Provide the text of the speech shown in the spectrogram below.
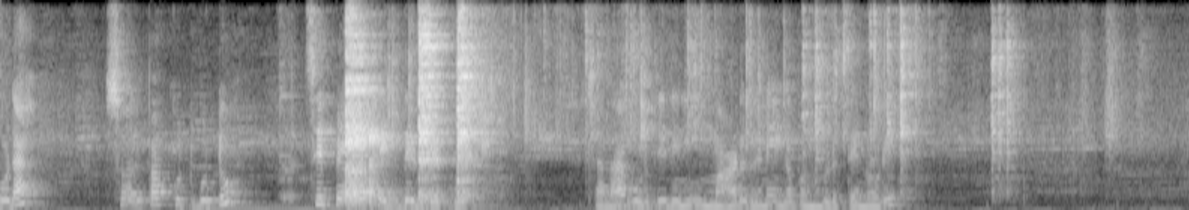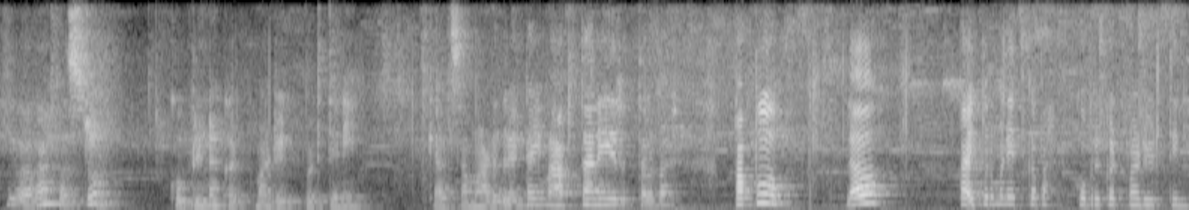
ಕೂಡ ಸ್ವಲ್ಪ ಕುಟ್ಬಿಟ್ಟು ಸಿಪ್ಪೆ ತೆಗೆದಿಡಬೇಕು. ಚೆನ್ನಾಗಿ ಹುರಿದಿದ್ದೀನಿ ಹಿಂಗೆ ಮಾಡಿದ್ರೇ ಈಗ ಬಂದುಬಿಡುತ್ತೆ ನೋಡಿ. ಇವಾಗ ಫಸ್ಟು ಕೊಬ್ಬರಿನ ಕಟ್ ಮಾಡಿ ಇಟ್ಬಿಡ್ತೀನಿ. ಕೆಲಸ ಮಾಡಿದ್ರೆ ಟೈಮ್ ಆಗ್ತಾನೇ ಇರುತ್ತಲ್ವ? ಪಪ್ಪು ಲವ್ ಕಾಯ್ತುರ ಮನೆ ಎತ್ಕಪ್ಪ ಕೊಬ್ಬರಿ ಕಟ್ ಮಾಡಿ ಇಡ್ತೀನಿ.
